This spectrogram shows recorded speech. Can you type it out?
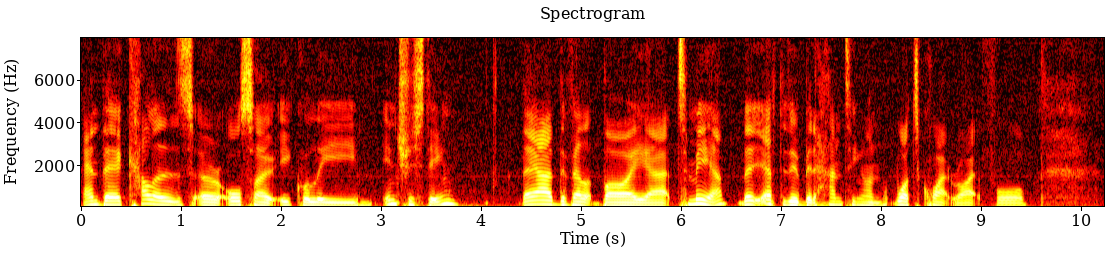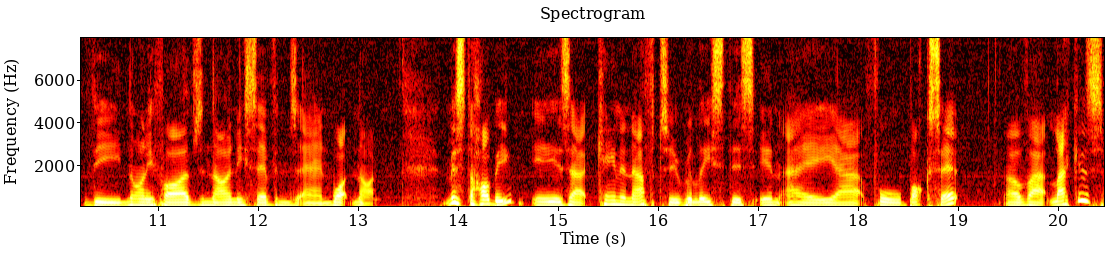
and their colours are also equally interesting. They are developed by uh, Tamiya, but you have to do a bit of hunting on what's quite right for the 95s and 97s and whatnot. Mr. Hobby is uh, keen enough to release this in a uh, full box set of uh, lacquers,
